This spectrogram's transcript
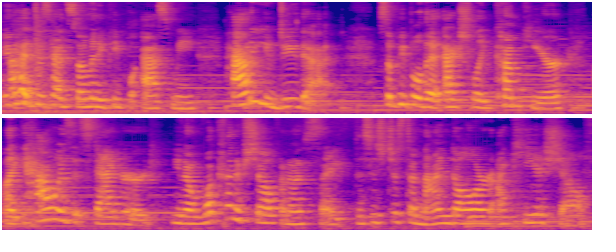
I had just had so many people ask me, how do you do that? Some people that actually come here, like how is it staggered? You know, what kind of shelf? And I say, this is just a $9 Ikea shelf.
